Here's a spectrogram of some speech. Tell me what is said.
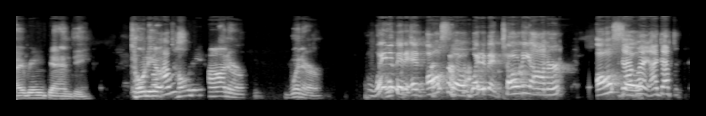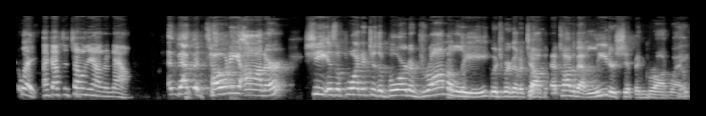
Irene Gandy. Tony, Well, was- Tony Honor winner. Wait a oh. minute, and also, wait a minute, Tony Honor. Also, Yeah, wait, I got the wait, I got the Tony Honor her now. that the Tony Honor. She is appointed to the board of Drama League, which we're going to talk about. Talk about leadership in Broadway,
